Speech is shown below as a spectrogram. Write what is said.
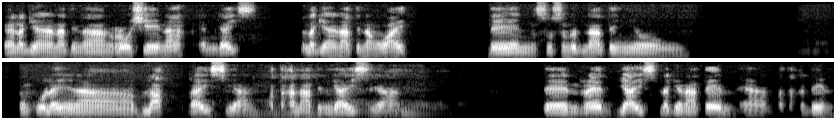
Ayan, lagyan na natin ng rosé na. Ayan guys. Lalagyan na natin ng white. Then, susunod natin yung yung kulay na black guys. Yan. Patakan natin guys. Yan. Then, red guys. Lagyan natin. Ayan. Pataka din.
